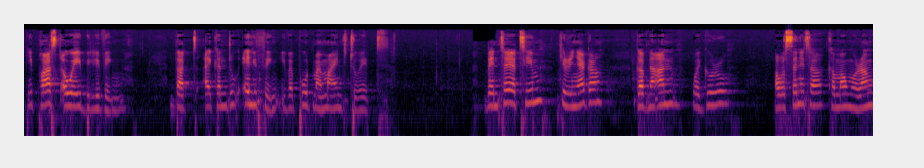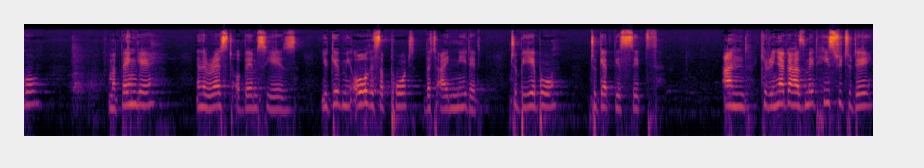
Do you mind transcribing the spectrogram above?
he passed away believing that I can do anything if I put my mind to it. The entire team, Kirinyaga, Governor Anne Waiguru, our Senator Kamau Murango, Mathenge, and the rest of the MCAs, you gave me all the support that I needed to be able to get this seat. And Kirinyaga has made history today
